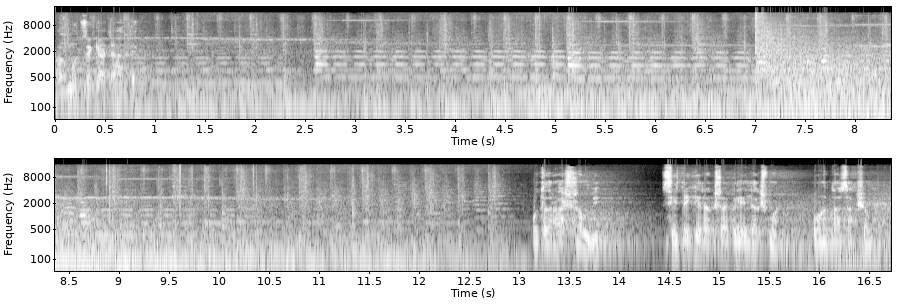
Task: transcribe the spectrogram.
और मुझसे क्या चाहते हो? उधर आश्रम में सीते की रक्षा के लिए लक्ष्मण पूर्णतः सक्षम है।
